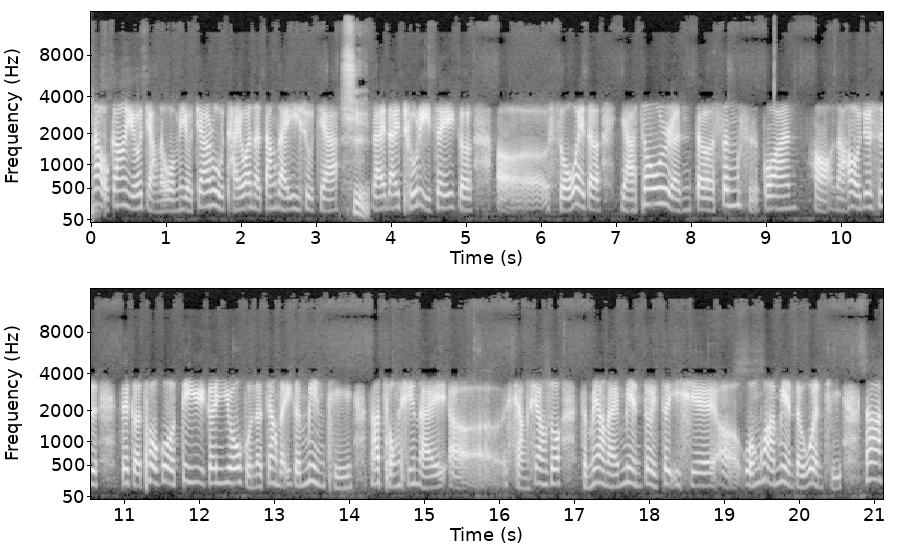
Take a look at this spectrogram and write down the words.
那我刚刚有讲的，我们有加入台湾的当代艺术家，是。来来处理这一个呃所谓的亚洲人的生死观。好，然后就是这个透过地狱跟幽魂的这样的一个命题，那重新来呃想象说怎么样来面对这一些呃文化面的问题。那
